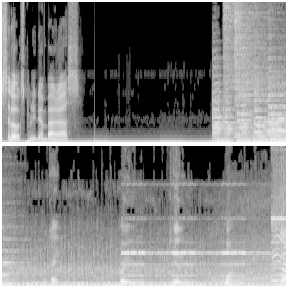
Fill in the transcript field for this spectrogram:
City looks pretty damn badass. Okay. Three, two, one, go.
